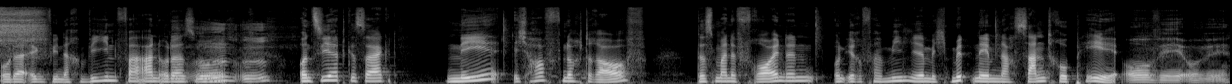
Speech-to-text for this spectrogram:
oder irgendwie nach Wien fahren oder so. Mhm, mhm. Und sie hat gesagt, nee, ich hoffe noch drauf, dass meine Freundin und ihre Familie mich mitnehmen nach Saint-Tropez. Oh weh, oh weh.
